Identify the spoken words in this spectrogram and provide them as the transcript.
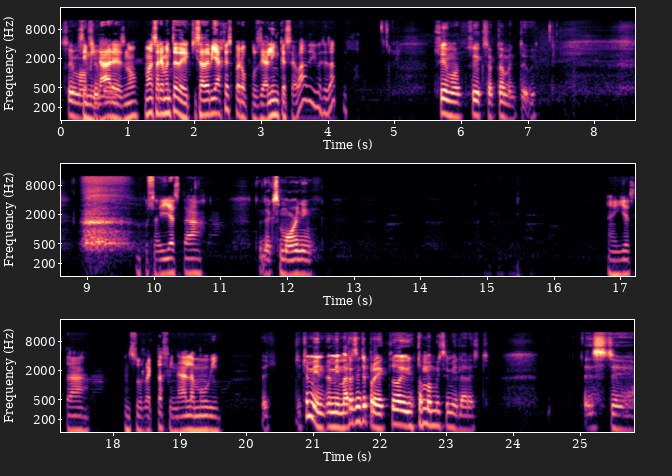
Simón, similares, ¿no? No necesariamente de quizá de viajes, pero pues de alguien que se va, digo, esa edad, pues. Simón, sí, exactamente, güey. Pues ahí ya está. The next morning. Ahí ya está en su recta final la movie. De hecho, mi, mi más reciente proyecto hay un toma muy similar a esto. Este.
